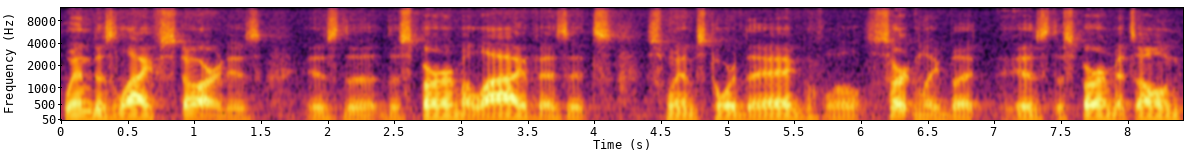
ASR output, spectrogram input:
when does life start? Is, is the, the sperm alive as it swims toward the egg? Well, certainly, but is the sperm its own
